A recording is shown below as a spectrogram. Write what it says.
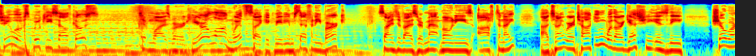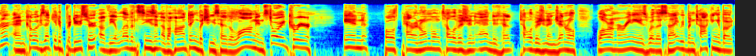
Two of Spooky South Coast. Tim Weisberg here, along with psychic medium Stephanie Burke. Science advisor Matt Moniz off tonight. Uh, tonight we're talking with our guest. She is the showrunner and co-executive producer of the 11th season of A Haunting, but she's had a long and storied career in both paranormal television and television in general. Laura Marini is with us tonight. We've been talking about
